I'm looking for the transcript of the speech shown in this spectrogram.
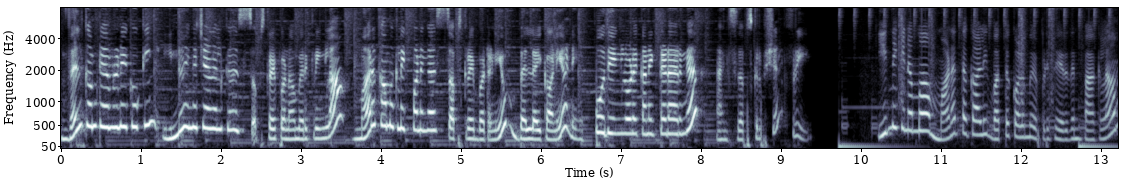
வெல்கம் டு எவ்ரிடே குக்கிங் இன்னும் எங்கள் சேனலுக்கு சப்ஸ்கிரைப் பண்ணாமல் இருக்கிறீங்களா? மறக்காமல் கிளிக் பண்ணுங்கள் சப்ஸ்கிரைப் பட்டனையும் பெல் ஐக்கானையும் எப்போது எங்களோட கனெக்டடாக இருங்க. அண்ட் சப்ஸ்கிரிப்ஷன் ஃப்ரீ இன்னைக்கு நம்ம மணத்தக்காளி வத்த குழம்பு எப்படி செய்யறதுன்னு பார்க்கலாம்.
